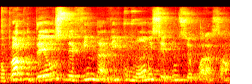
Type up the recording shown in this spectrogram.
O próprio Deus define Davi como um homem segundo o seu coração.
